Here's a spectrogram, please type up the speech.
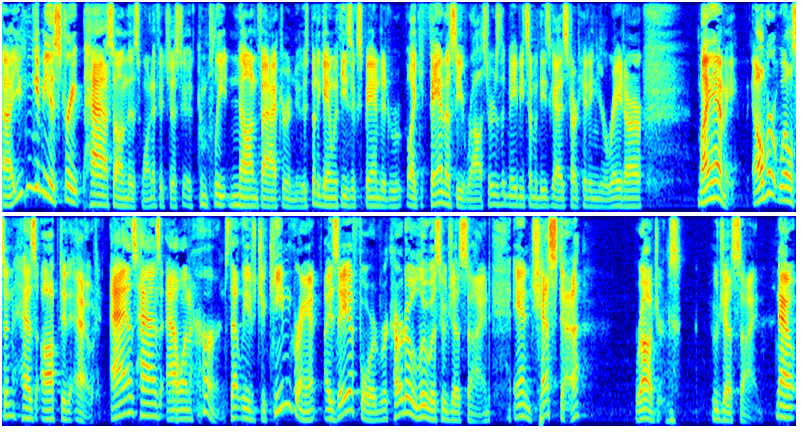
Uh, you can give me a straight pass on this one if it's just a complete non-factor in news. But again, with these expanded like fantasy rosters, that maybe some of these guys start hitting your radar. Miami, Albert Wilson has opted out, as has Allen Hurns. That leaves Jakeem Grant, Isaiah Ford, Ricardo Louis, who just signed, and Chester Rogers, who just signed. Now,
